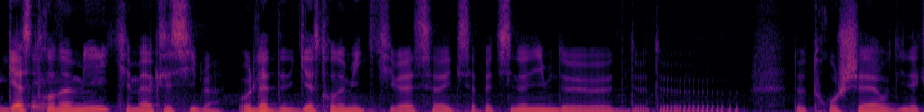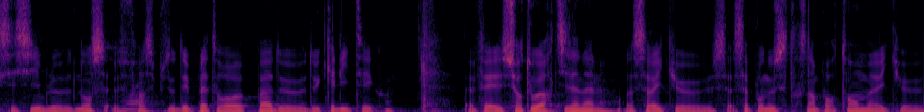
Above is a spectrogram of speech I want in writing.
Gastronomique, mais accessible. Au-delà de gastronomique, qui va, c'est vrai que ça peut être synonyme de, de, de, de trop cher ou d'inaccessible. Non, c'est, plutôt des plateaux repas de, de qualité, quoi. Enfin, surtout artisanal. C'est vrai que ça, ça, pour nous c'est très important, mais avec euh,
